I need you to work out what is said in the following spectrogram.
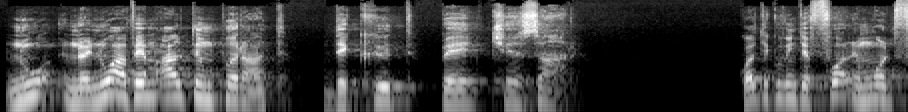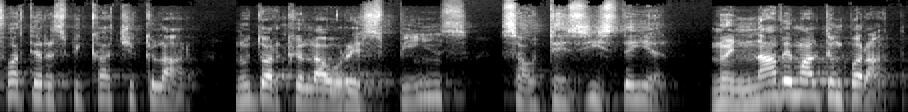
nu, noi nu avem alt împărat decât pe cezar. Cu alte cuvinte, în mod foarte răspicat și clar, nu doar că l-au respins sau dezis de el. Noi nu avem alt împărat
